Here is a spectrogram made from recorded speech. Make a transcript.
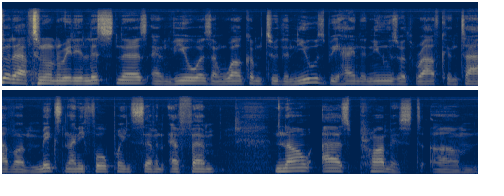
Good afternoon, radio listeners and viewers, and welcome to the news behind the news with Ralph Cantave on Mix 94.7 FM. Now, as promised, um,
